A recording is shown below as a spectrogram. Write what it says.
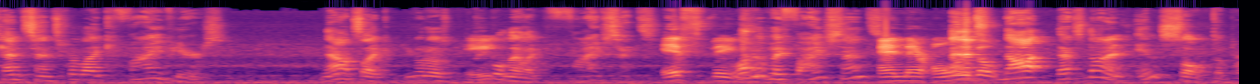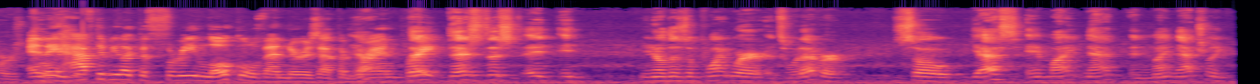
10 cents for like 5 years. Now it's like, you go to those Eight. people and they're like, 5 cents. If they A lot of people pay 5 cents? and they're And only it's the not, that's not an insult to person. and they have to be like the three local vendors at the Grand Prix. There's this, it, it, you know, there's a point where it's whatever. So yes, it might nat, it might naturally,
